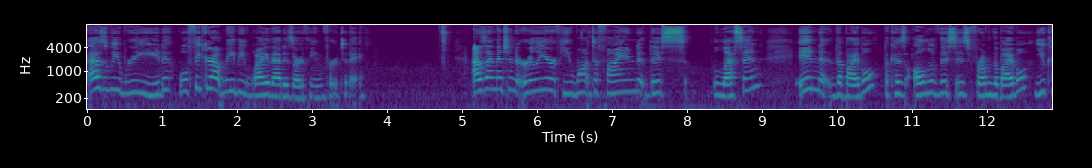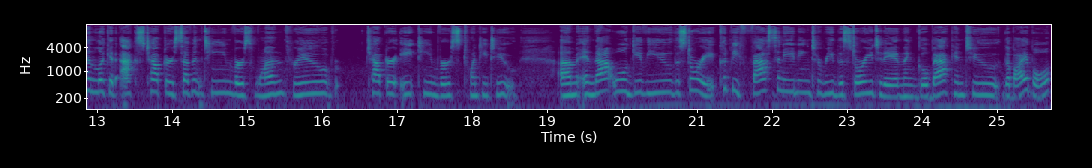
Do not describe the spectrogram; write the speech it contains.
as we read, we'll figure out maybe why that is our theme for today. As I mentioned earlier, if you want to find this lesson in the Bible, because all of this is from the Bible, you can look at Acts chapter 17, verse 1 through chapter 18, verse 22. Um, and that will give you the story. It could be fascinating to read the story today and then go back into the Bible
